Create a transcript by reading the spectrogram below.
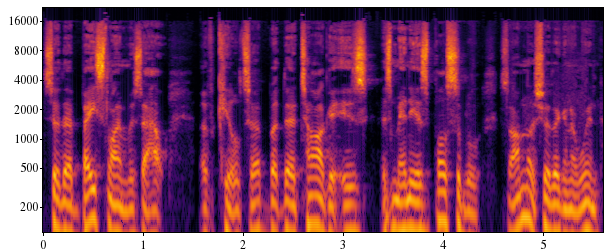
So their baseline was out of kilter, but their target is as many as possible. So I'm not sure they're going to win.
